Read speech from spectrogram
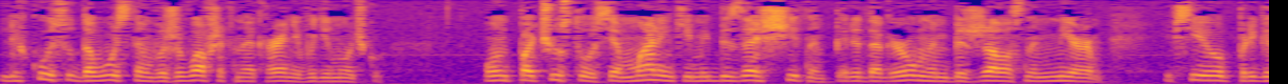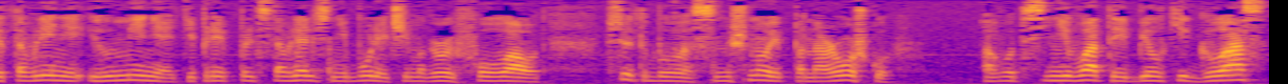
легко и с удовольствием выживавших на экране в одиночку. Он почувствовал себя маленьким и беззащитным перед огромным безжалостным миром, и все его приготовления и умения теперь представлялись не более чем игрой Fallout. Все это было смешно и понарошку, а вот синеватые белки глаз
